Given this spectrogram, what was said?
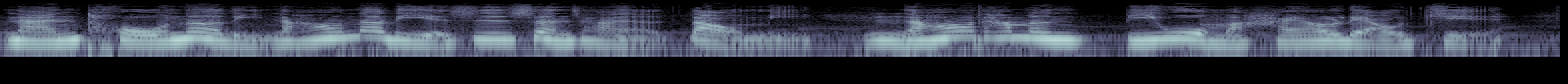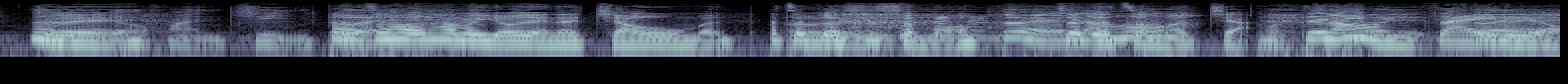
南投那里，然后那里也是盛产的稻米，然后他们比我们还要了解那里的环境。到最后，他们有点在教我们，这个是什么？对，这个怎么讲？然后摘流。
